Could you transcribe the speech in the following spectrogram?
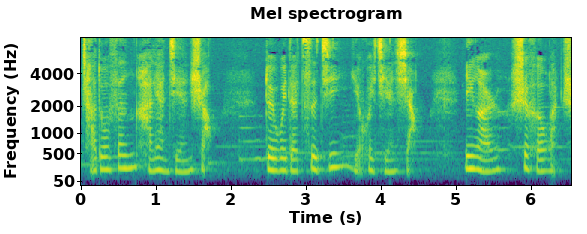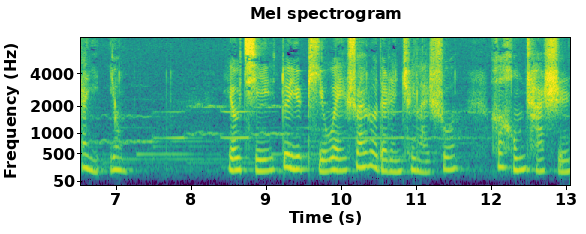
茶多酚含量减少，对胃的刺激也会减小，因而适合晚上饮用。尤其对于脾胃衰弱的人群来说，喝红茶时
